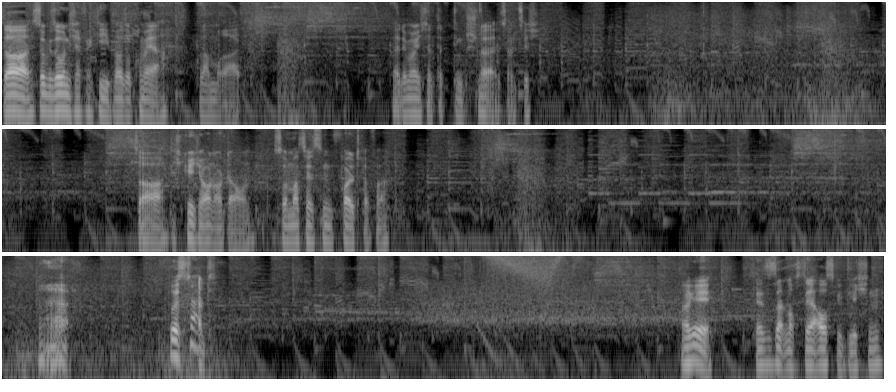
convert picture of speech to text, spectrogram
So, ist sowieso nicht effektiv, also komm her, Flammenrad. Seitdem ich das Ding schneller ist als ich. So, ich kriege auch noch down. So machst jetzt einen Volltreffer. Was hat? Okay, jetzt ist halt noch sehr ausgeglichen.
